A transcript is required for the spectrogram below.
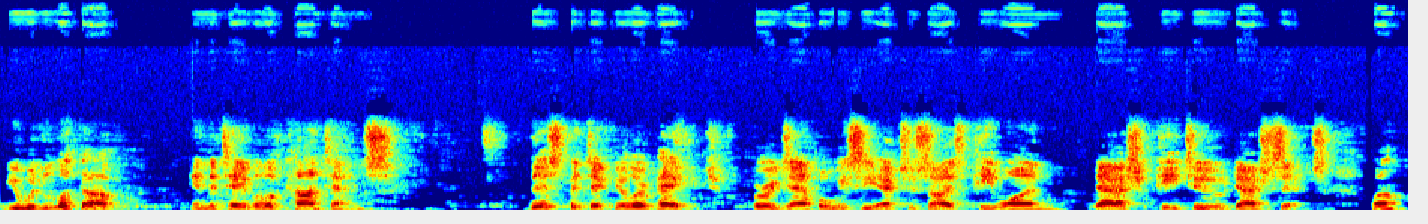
You would look up in the table of contents this particular page. For example, we see exercise P1-P2-6. Well,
